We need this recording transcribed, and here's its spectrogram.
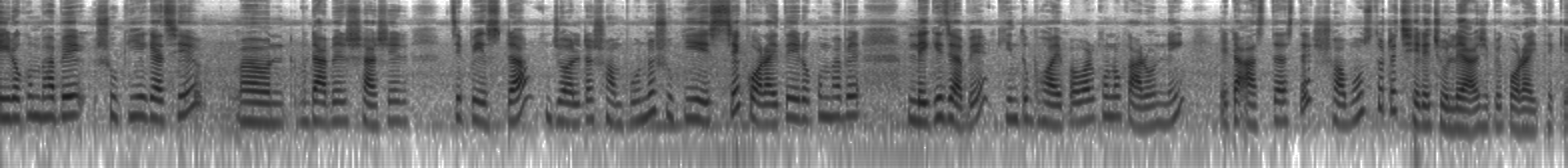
এই রকমভাবে শুকিয়ে গেছে ডাবের শ্বাসের যে পেস্টটা, জলটা সম্পূর্ণ শুকিয়ে এসছে। কড়াইতে এরকমভাবে লেগে যাবে, কিন্তু ভয় পাওয়ার কোনো কারণ নেই। এটা আস্তে আস্তে সমস্তটা ছেড়ে চলে আসবে কড়াই থেকে।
